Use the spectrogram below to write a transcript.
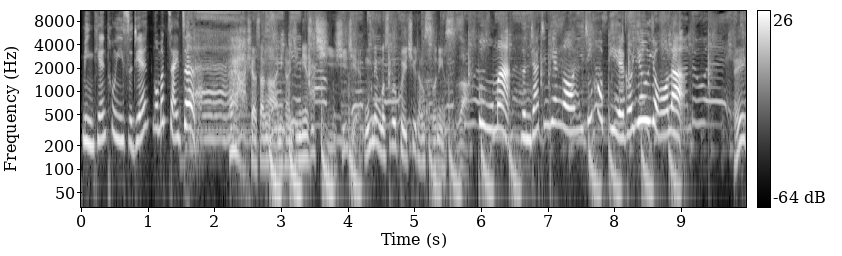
明天同一时间我们再整。哎呀，小三啊，你看今天是七夕节，我们两个是不是可以去一趟四零四啊？不嘛，人家今天哦已经和别个有约了。哎，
